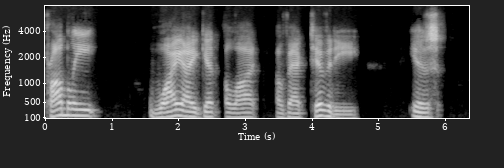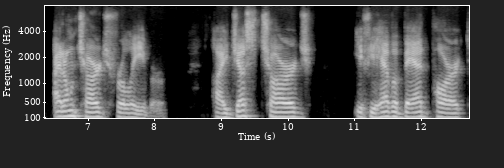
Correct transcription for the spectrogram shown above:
probably why I get a lot of activity is I don't charge for labor. I just charge if you have a bad part,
